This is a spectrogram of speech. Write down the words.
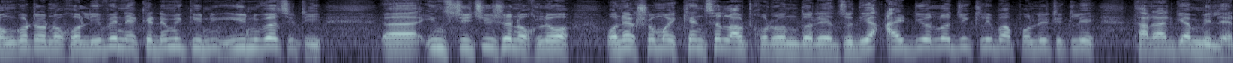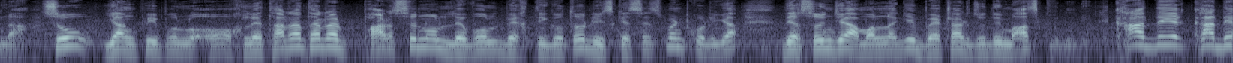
সংগঠন হল ইভেন একাডেমিক ইউনিভার্সিটি ইনস্টিটিউশন হলেও অনেক সময় ক্যান্সেল আউট করন ধরে, যদি আইডিওলজিক্যালি বা পলিটিক্যালি তারা গিয়া মিলে না। সো ইয়াং পিপল হলে তারা তারা পার্সোনাল লেভেল ব্যক্তিগত রিস্ক অ্যাসেসমেন্ট করিয়া দেখছেন যে, আমার লাগে বেটার যদি মাস্ক পিনি খাদে খাদে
